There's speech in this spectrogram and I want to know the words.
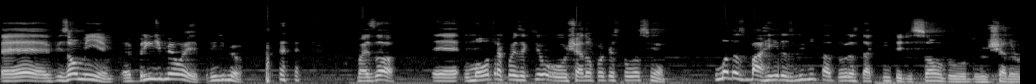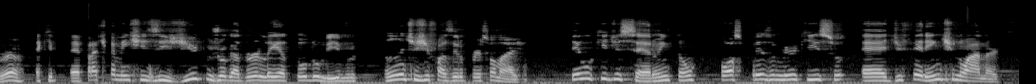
É visão minha, é brinde meu aí, brinde meu. Mas ó, é, uma outra coisa aqui, o Shadow Focus falou assim, ó. Uma das barreiras limitadoras da quinta edição do, do Shadowrun é que é praticamente exigir que o jogador leia todo o livro antes de fazer o personagem. Pelo que disseram, então, posso presumir que isso é diferente no Anarchy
